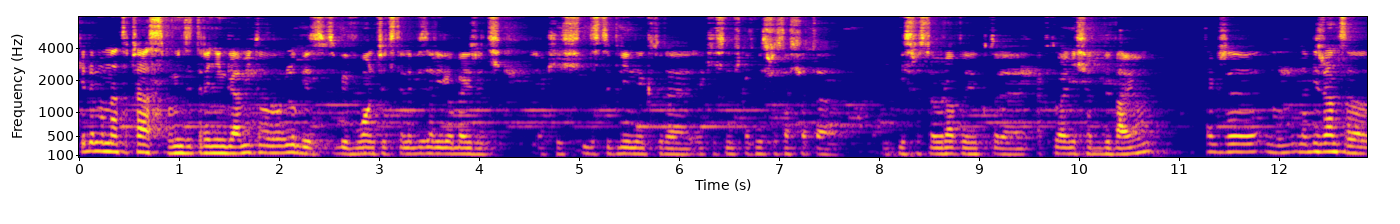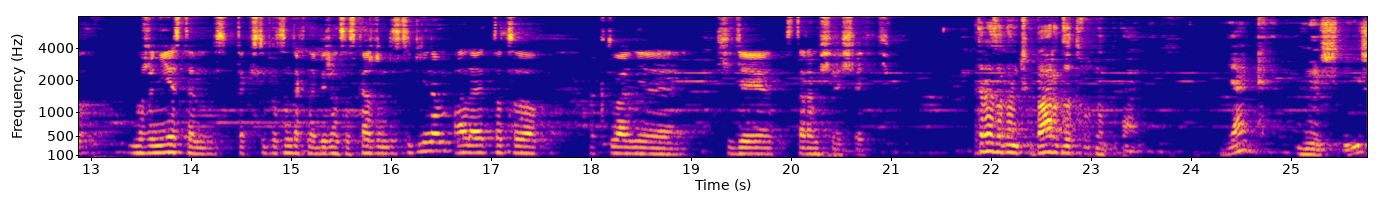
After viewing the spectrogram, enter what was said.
Kiedy mam na to czas pomiędzy treningami, to lubię sobie włączyć telewizor i obejrzeć jakieś dyscypliny, które, jakieś na przykład Mistrzostwa Świata Mistrzostw Europy, które aktualnie się odbywają. Także no, na bieżąco, może nie jestem tak w 100% na bieżąco z każdą dyscypliną, ale to, co aktualnie się dzieje, staram się śledzić. Teraz zadam Ci bardzo trudne pytanie. Jak myślisz,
